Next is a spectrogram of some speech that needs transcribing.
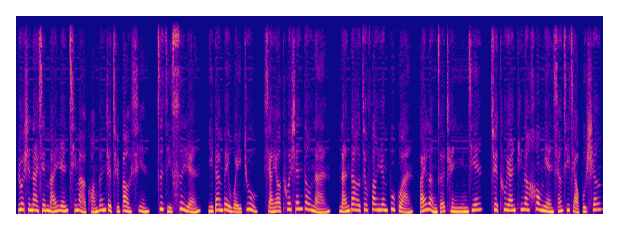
若是那些蛮人骑马狂奔着去报信，自己四人一旦被围住，想要脱身都难。难道就放任不管？白冷泽沉吟间，却突然听到后面响起脚步声。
